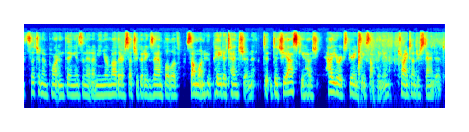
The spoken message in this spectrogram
it's such an important thing, isn't it? I mean, your mother is such a good example of someone who paid attention. D- did she ask you how she, how you're experiencing something and trying to understand it?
